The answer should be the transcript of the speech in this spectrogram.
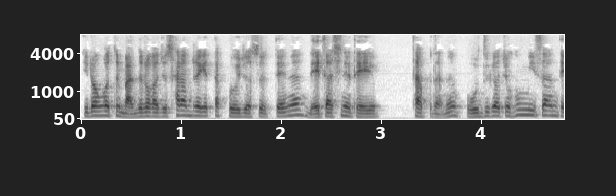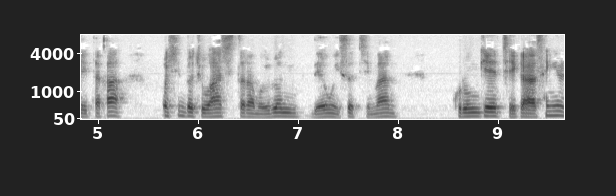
이런 것들 만들어가지고 사람들에게 딱 보여줬을 때는 내 자신의 데이터보다는 모두가 좀 흥미있는 데이터가 훨씬 더 좋아하시더라 뭐 이런 내용이 있었지만 그런 게 제가 생일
